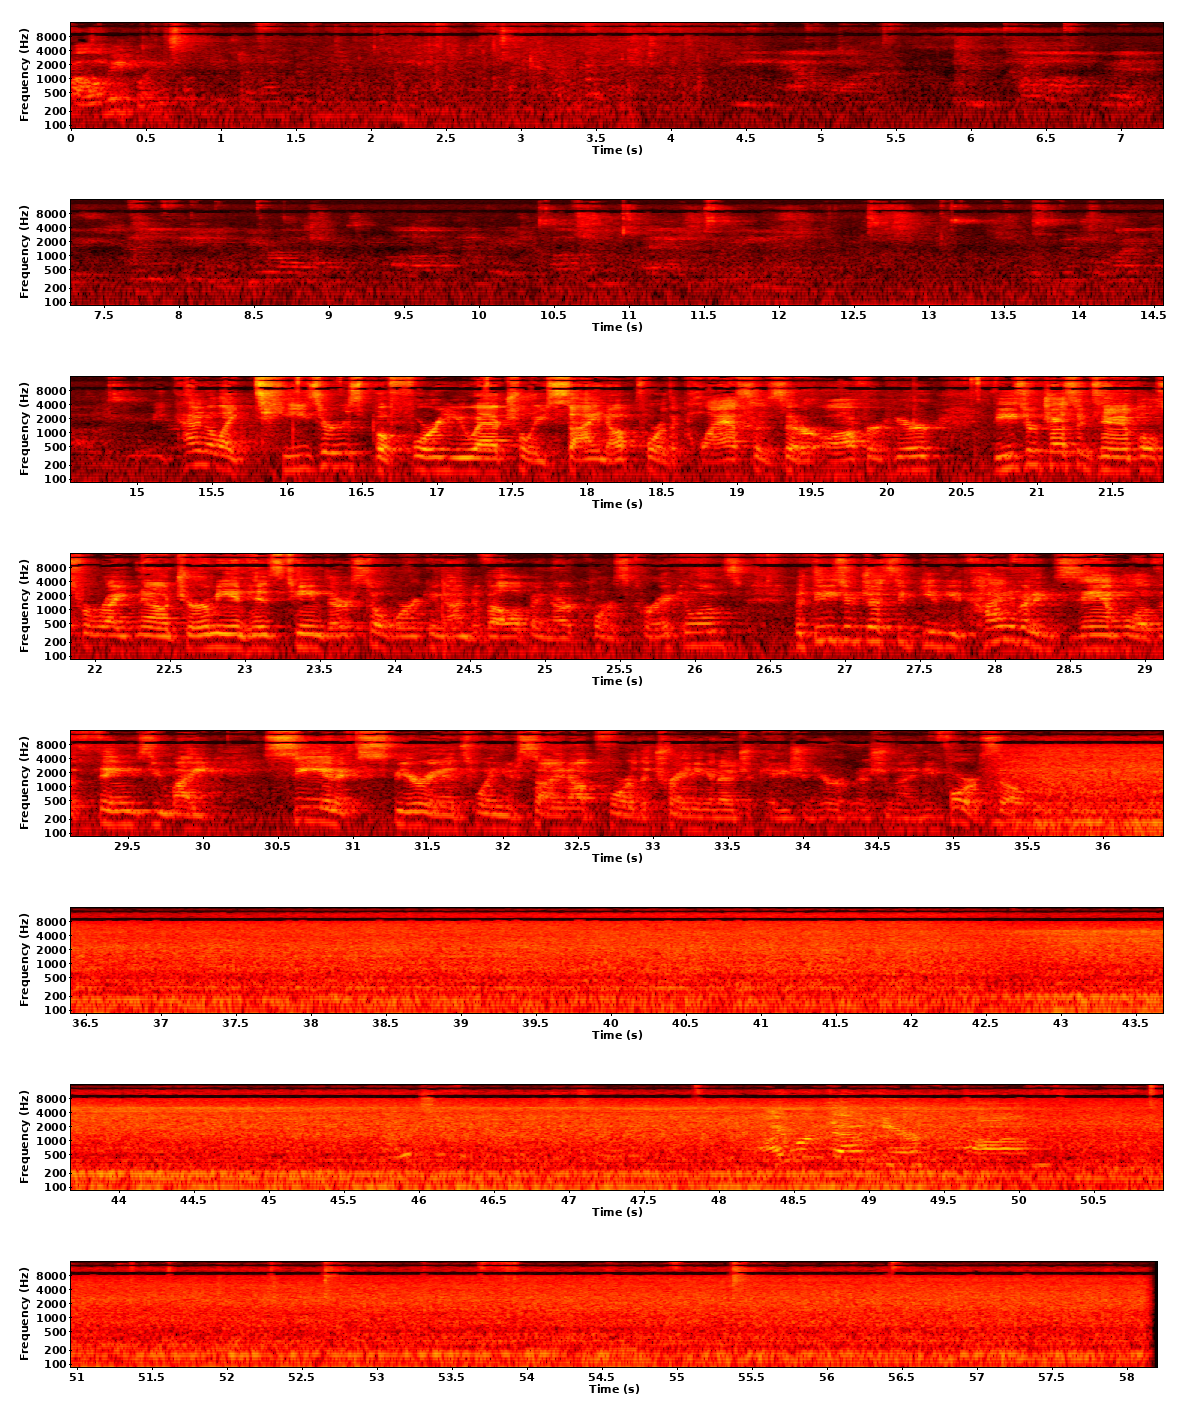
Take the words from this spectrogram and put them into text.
follow me, please. kind of like teasers before you actually sign up for the classes that are offered here. These are just examples for right now. Jeremy and his team, they're still working on developing our course curriculums. But these are just to give you kind of an example of the things you might see and experience when you sign up for the training and education here at Mission 94. So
